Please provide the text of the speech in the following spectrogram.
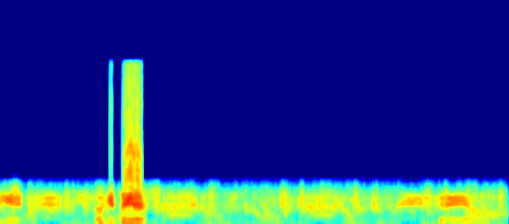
shit. Look at this. Damn.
